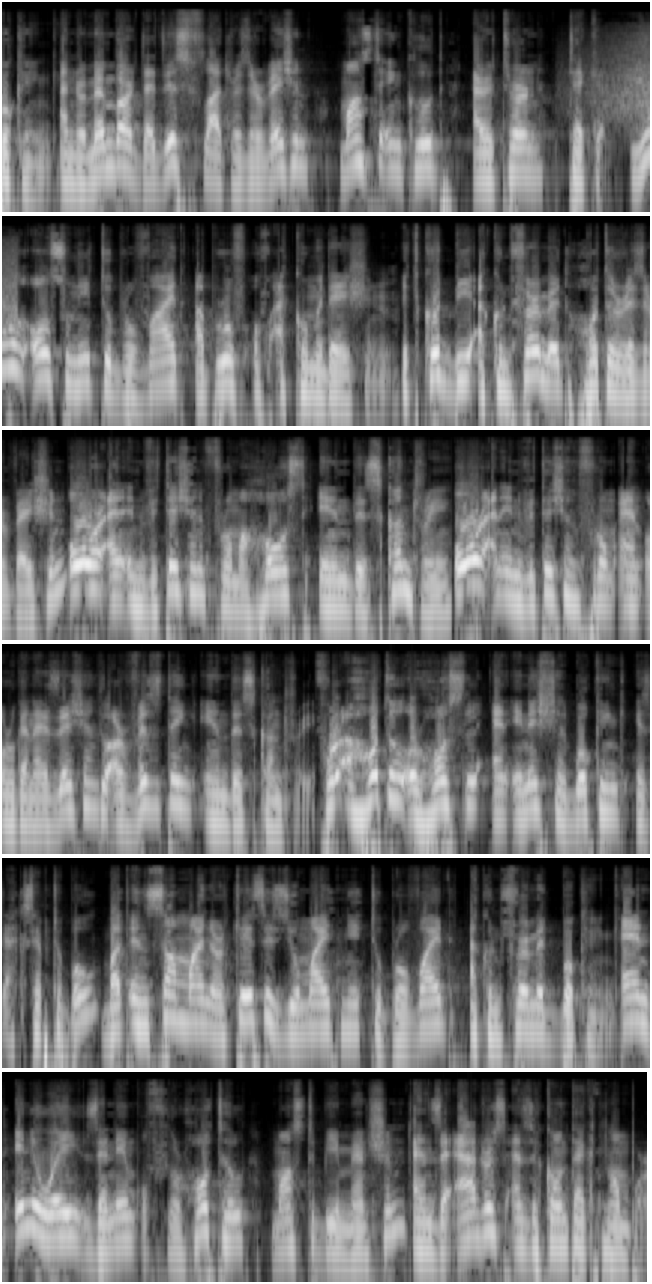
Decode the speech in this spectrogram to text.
booking. And remember that this flight reservation must include a return ticket. You will also need to provide a proof of accommodation. It could be a confirmed hotel reservation or an invitation from a host in this country or an invitation from an organization you are visiting in this country. For a hotel or hostel, an initial booking is acceptable, but in some minor cases, you might need to provide a confirmed booking. And anyway, the name of your hotel hotel must be mentioned and the address and the contact number.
